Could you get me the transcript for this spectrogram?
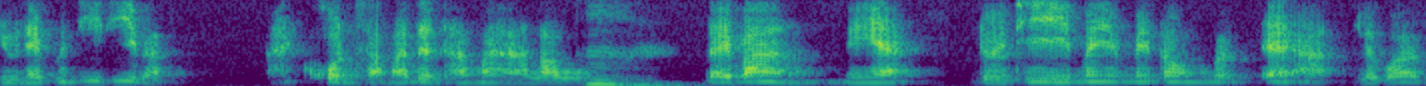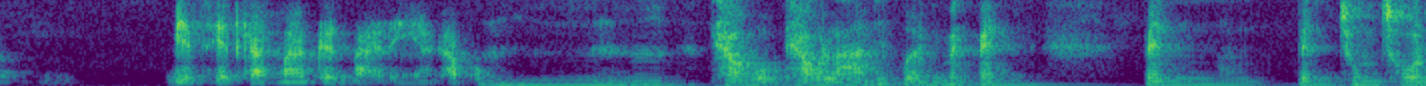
อยู่ในพื้นที่ที่แบบให้คนสามารถเดินทางมาหาเราอืมได้บ้างอย่างเงี้ย โดยที่ไม่ไม่ต้องแออัดหรือว่าเบียดเสียดกันมากเกินไปอะไรเงี้ยครับผมอืมแถวแถวร้านที่เปิดนี่มันเป็นเป็นเป็นชุมชน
